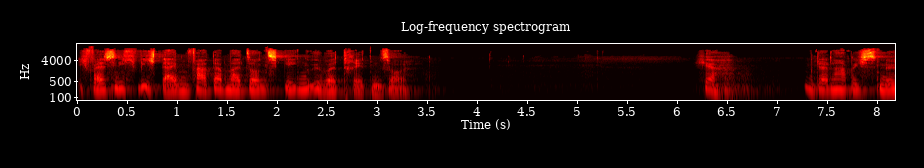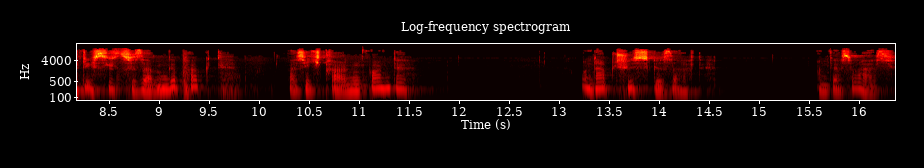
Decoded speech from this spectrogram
Ich weiß nicht, wie ich deinem Vater mal sonst gegenübertreten soll. Ja, und dann habe ich das Nötigste zusammengepackt, was ich tragen konnte, und habe Tschüss gesagt. Und das war's.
